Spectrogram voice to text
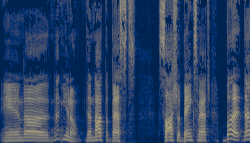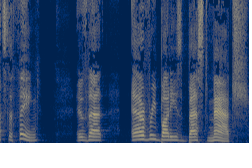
and uh, you know, not the best Sasha Banks match, but that's the thing, is that everybody's best match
